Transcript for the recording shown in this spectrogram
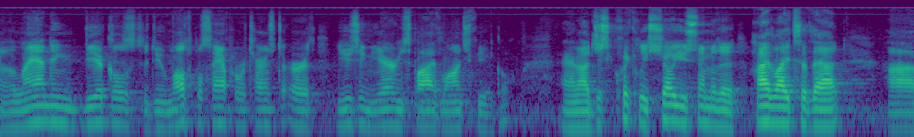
uh, landing vehicles to do multiple sample returns to Earth using the Ares 5 launch vehicle. And I'll just quickly show you some of the highlights of that. Uh,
